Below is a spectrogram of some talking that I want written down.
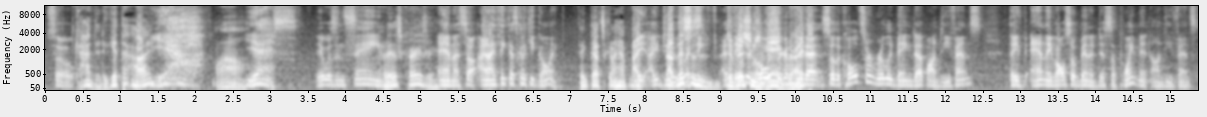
So, God, did he get that high? yeah, Wow. yes, it was insane. It is crazy. And uh, so, and I think that's going to keep going. Think that's going to happen. I, I do. Now this I is think, a I think the divisional Colts are game, gonna right? Be that, so the Colts are really banged up on defense. They've and they've also been a disappointment on defense.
